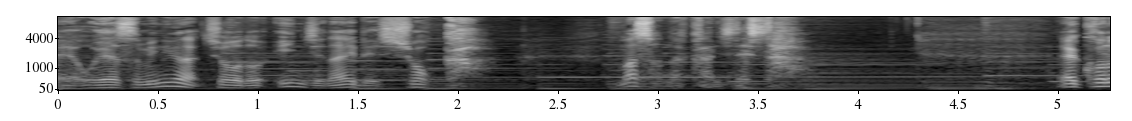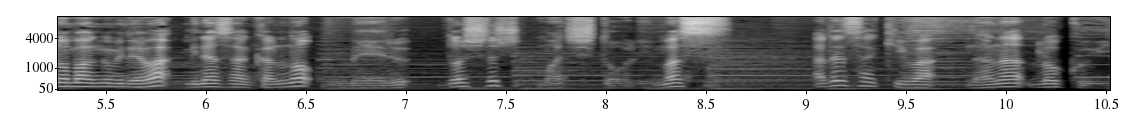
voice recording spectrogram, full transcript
えお休みにはちょうどいいんじゃないでしょうか。まあそんな感じでした。えこの番組では皆さんからのメールどしどしお待ちしております。宛先は761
